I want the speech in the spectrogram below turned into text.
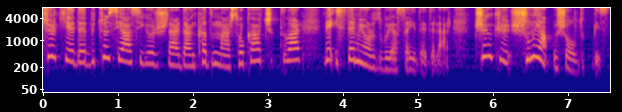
Türkiye'de bütün siyasi görüşlerden kadınlar sokağa çıktılar ve istemiyoruz bu yasayı dediler. Çünkü şunu yapmış olduk biz.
